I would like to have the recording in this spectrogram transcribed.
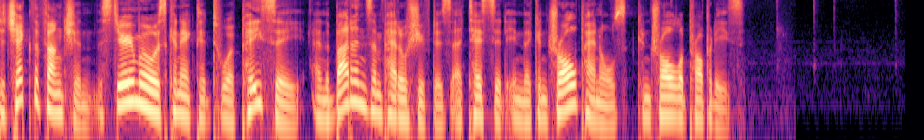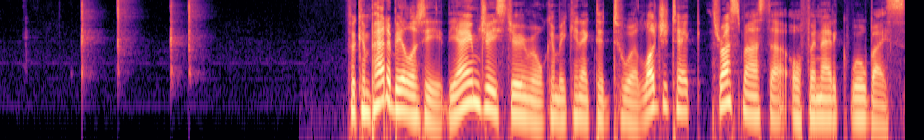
To check the function, the steering wheel is connected to a PC and the buttons and paddle shifters are tested in the control panel's controller properties. For compatibility, the AMG steering wheel can be connected to a Logitech, Thrustmaster or Fanatec wheelbase.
